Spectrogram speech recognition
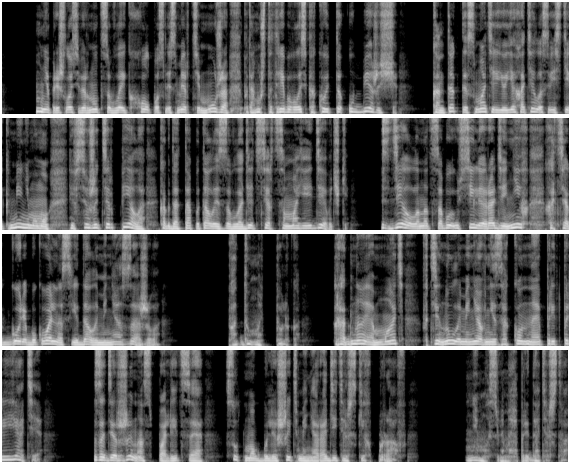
Мне пришлось вернуться в Лейк-Холл после смерти мужа, потому что требовалось какое-то убежище. Контакты с матерью я хотела свести к минимуму и все же терпела, когда та пыталась завладеть сердцем моей девочки. Сделала над собой усилия ради них, хотя горе буквально съедало меня заживо. Подумать только. Родная мать втянула меня в незаконное предприятие — Задержи нас, полиция, суд мог бы лишить меня родительских прав. Немыслимое предательство.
